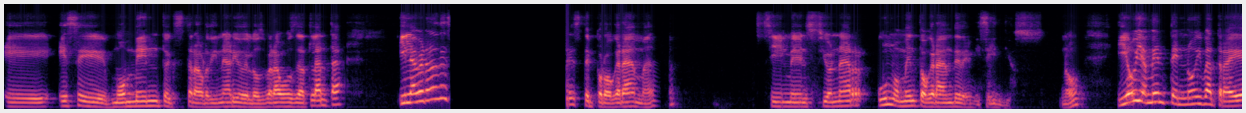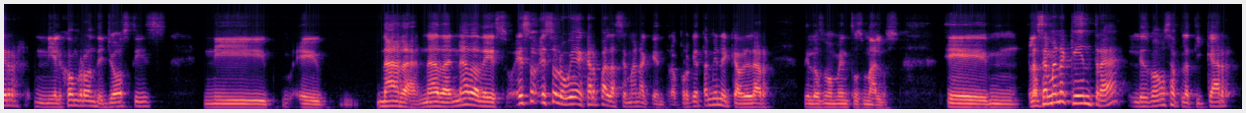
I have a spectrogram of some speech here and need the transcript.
eh, ese momento extraordinario de los Bravos de Atlanta. Y la verdad es que este programa, sin mencionar un momento grande de mis indios. ¿no? Y obviamente no iba a traer ni el home run de Justice, ni eh, nada, nada, nada de eso. eso. Eso lo voy a dejar para la semana que entra, porque también hay que hablar de los momentos malos. Em, la semana que entra les vamos a platicar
